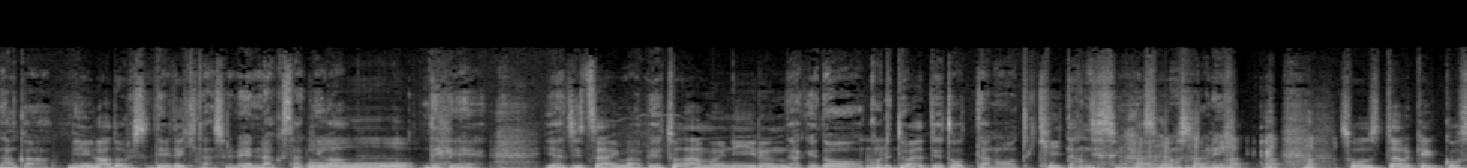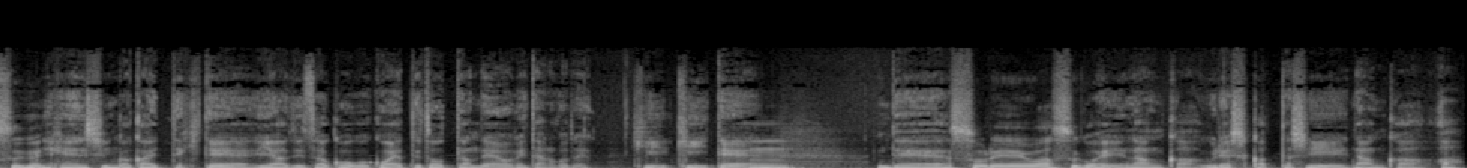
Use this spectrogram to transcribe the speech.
なんかメールアドレス出てきたんですよ連絡先が。で「いや実は今ベトナムにいるんだけどこれどうやって撮ったの?」って聞いたんですよね、その人に。そうしたら結構すぐに返信が返ってきて「いや実はこうこうこうやって撮ったんだよ」みたいなことで聞聞いて、うんでそれはすごいなんか嬉しかったしなんかあ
